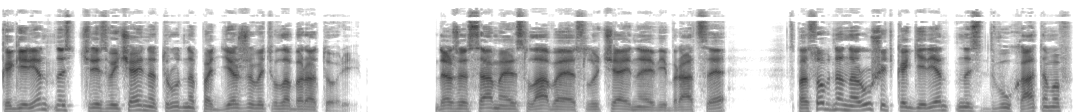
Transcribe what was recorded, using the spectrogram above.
когерентность чрезвычайно трудно поддерживать в лаборатории. Даже самая слабая случайная вибрация способна нарушить когерентность двух атомов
